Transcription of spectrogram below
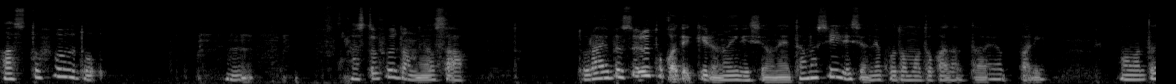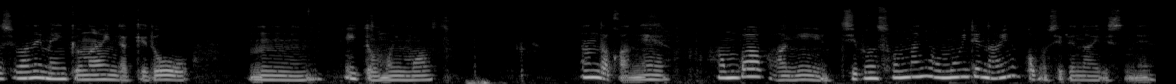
ファストフード、うん。ファストフードの良さ、ドライブスルーとかできるのいいですよね。楽しいですよね、子供とかだったらやっぱり。まあ私はね、免許ないんだけど、うん、いいと思います。なんだかね、ハンバーガーに自分そんなに思い出ないのかもしれないですね。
